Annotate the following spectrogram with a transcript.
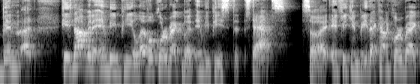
been uh, he's not been an MVP level quarterback, but MVP st- stats. So uh, if he can be that kind of quarterback,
